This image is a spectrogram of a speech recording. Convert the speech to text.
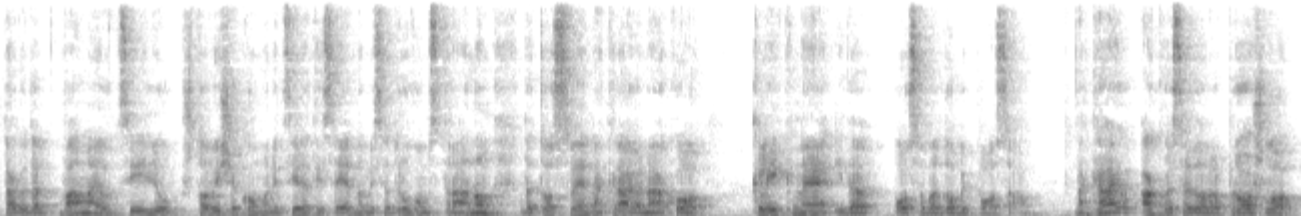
Tako da vama je u cilju što više komunicirati sa jednom i sa drugom stranom, da to sve na kraju onako klikne i da osoba dobi posao. Na kraju, ako je sve dobro prošlo,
